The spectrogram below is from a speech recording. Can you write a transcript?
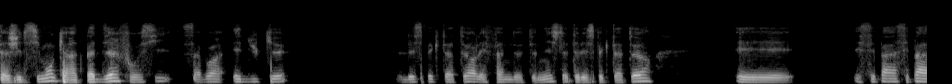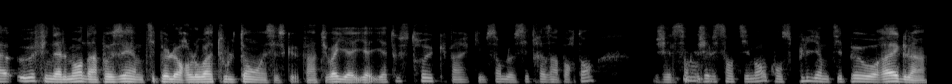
as Gilles Simon qui n'arrête pas de dire qu'il faut aussi savoir éduquer les spectateurs, les fans de tennis, les téléspectateurs. Et, et c'est pas c'est pas à eux finalement d'imposer un petit peu leur loi tout le temps. Et c'est ce que, enfin, tu vois, il y a, y a, tout ce truc, qui me semble aussi très important. J'ai le, j'ai le sentiment qu'on se plie un petit peu aux règles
